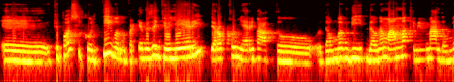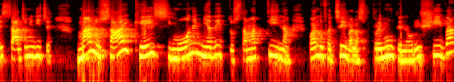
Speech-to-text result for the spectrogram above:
eh, che poi si coltivano, perché ad esempio ieri proprio mi è arrivato da un bambino, da una mamma che mi manda un messaggio, mi dice ma lo sai che Simone mi ha detto stamattina quando faceva la spremuta e non riusciva,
